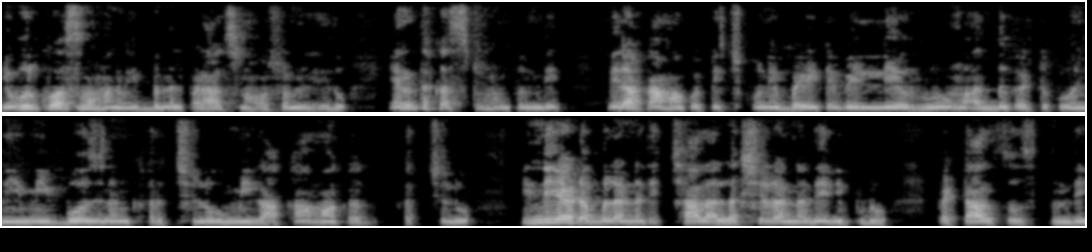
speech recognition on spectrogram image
ఎవరి కోసమో మనం ఇబ్బందులు పడాల్సిన అవసరం లేదు. ఎంత కష్టం ఉంటుంది మీరు అకామా కొట్టించుకొని బయట వెళ్ళి రూమ్ అద్దు కట్టుకొని మీ భోజనం ఖర్చులు మీ అకామా ఖర్చులు ఇండియా డబ్బులు అన్నది చాలా లక్షలు అన్నది ఇప్పుడు పెట్టాల్సి వస్తుంది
